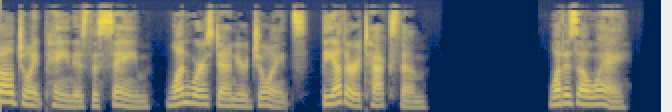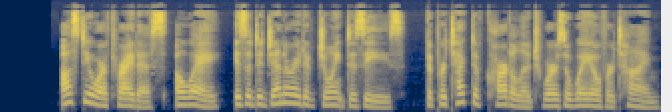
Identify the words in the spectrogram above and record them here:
all joint pain is the same, one wears down your joints, the other attacks them. What is OA? Osteoarthritis, OA, is a degenerative joint disease, the protective cartilage wears away over time.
